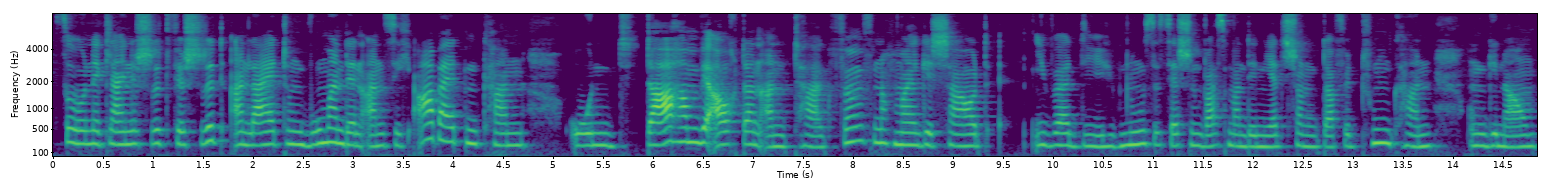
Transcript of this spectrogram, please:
so eine kleine Schritt-für-Schritt-Anleitung, wo man denn an sich arbeiten kann. Und da haben wir auch dann an Tag 5 nochmal geschaut über die Hypnose-Session, was man denn jetzt schon dafür tun kann, um genau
